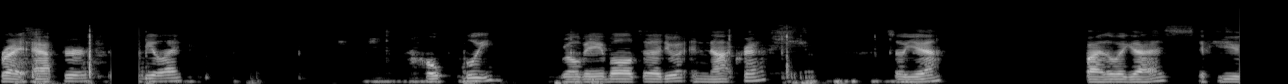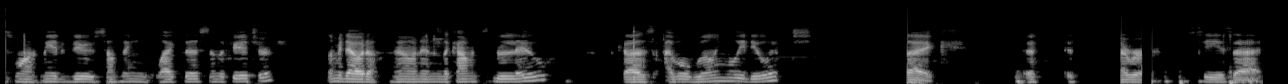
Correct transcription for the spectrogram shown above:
right after be like. Hopefully, we'll be able to do it and not crash. So yeah. By the way, guys, if you want me to do something like this in the future, let me know down in the comments below, because I will willingly do it. Like, if it ever sees that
